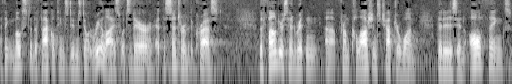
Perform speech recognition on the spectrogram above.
I think most of the faculty and students don't realize what's there at the center of the crest. The founders had written uh, from Colossians chapter 1 that it is in all things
